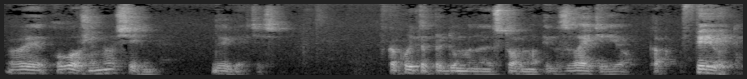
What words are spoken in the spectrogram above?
Вы ложными усилиями двигаетесь в какую-то придуманную сторону и называете ее как вперед –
